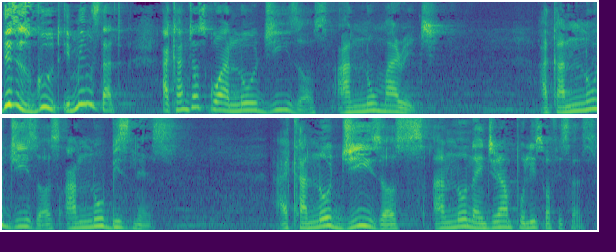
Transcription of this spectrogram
This is good. It means that I can just go and know Jesus and know marriage. I can know Jesus and know business. I can know Jesus and know Nigerian police officers.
